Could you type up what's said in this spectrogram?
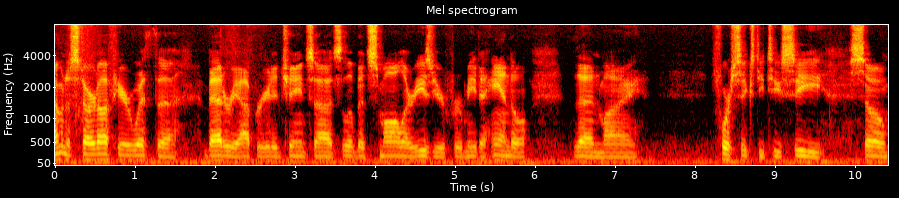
I'm going to start off here with the battery operated chainsaw. It's a little bit smaller, easier for me to handle than my 462C. So,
